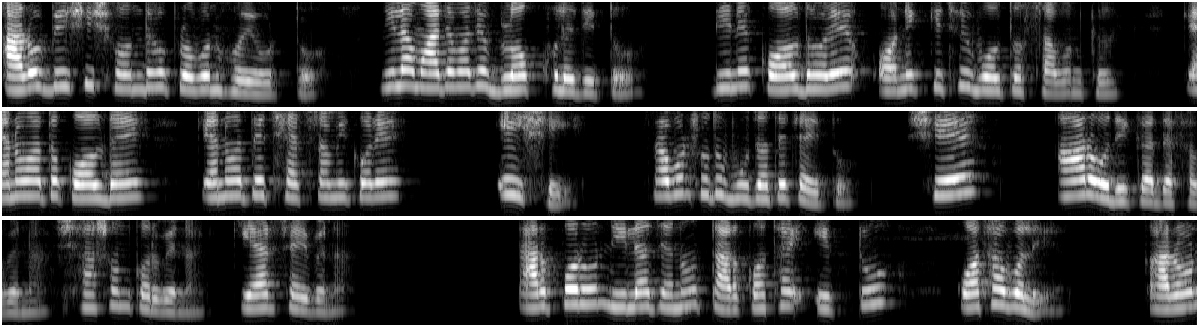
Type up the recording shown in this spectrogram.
আরও বেশি সন্দেহপ্রবণ হয়ে উঠত। নীলা মাঝে মাঝে ব্লগ খুলে দিত। দিনে কল ধরে অনেক কিছুই বলতো শ্রাবণকে। কেন এত কল দেয়? কেন এতে ছেঁচড়ামি করে? এই সেই। শ্রাবণ শুধু বোঝাতে চাইতো। সে আর অধিকার দেখাবে না, শাসন করবে না কেয়ার চাইবে না। তারপরও নীলা যেন তার কথায় একটু কথা বলে, কারণ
